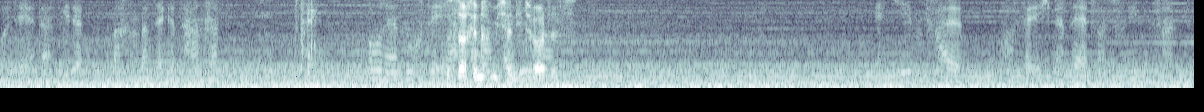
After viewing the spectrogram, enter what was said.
Wollte er das wieder gut machen, was er getan hat? Oder suchte er... Das erinnert mich an die? Turtles. Fall hoffe ich, dass er etwas Frieden fand.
